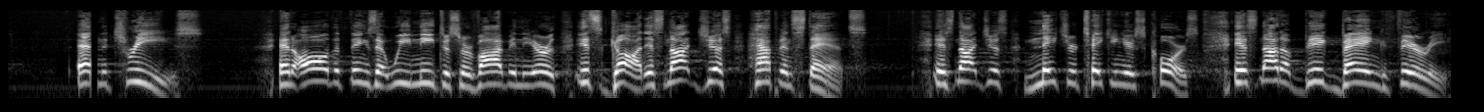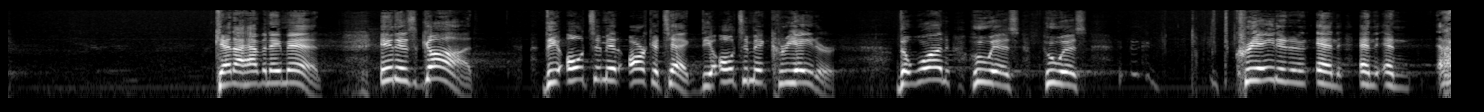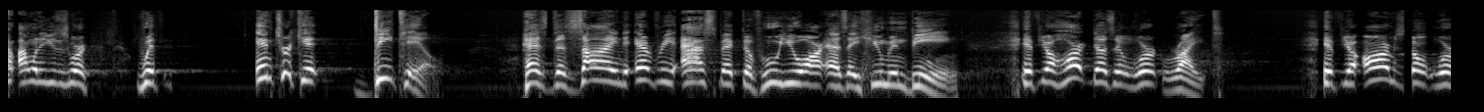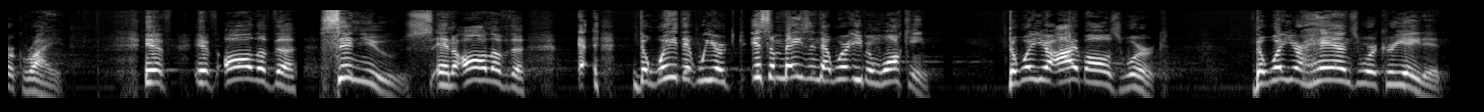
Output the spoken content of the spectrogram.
and the trees and all the things that we need to survive in the earth. It's God. It's not just happenstance. It's not just nature taking its course. It's not a big bang theory. Can I have an amen? It is God, the ultimate architect, the ultimate creator, the one who is who is created and and and, and I, I want to use this word with intricate detail has designed every aspect of who you are as a human being. If your heart doesn't work right, if your arms don't work right, if if all of the sinews and all of the the way that we are it's amazing that we're even walking. The way your eyeballs work, the way your hands were created.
